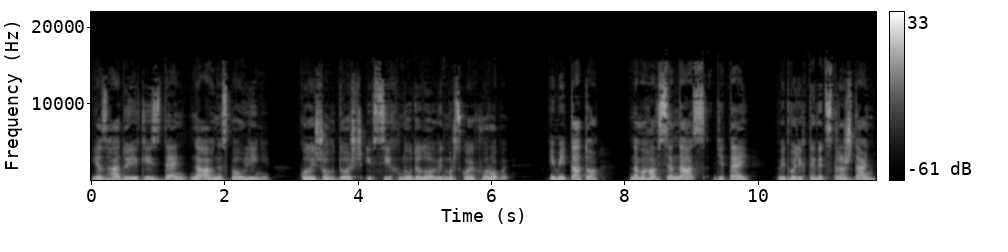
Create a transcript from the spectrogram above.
я згадую якийсь день на Агнес Пауліні, коли йшов дощ і всіх нудило від морської хвороби, і мій тато намагався нас, дітей, відволікти від страждань,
